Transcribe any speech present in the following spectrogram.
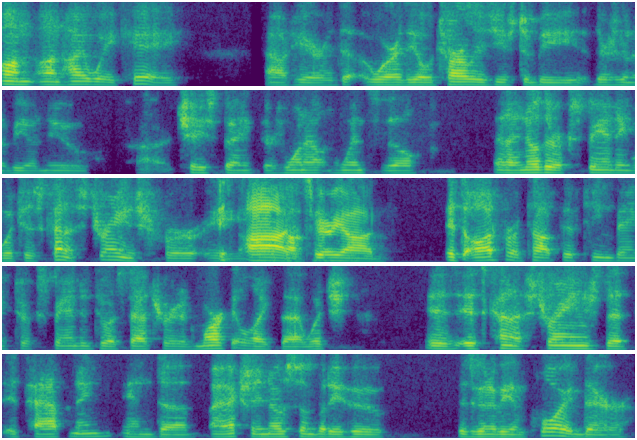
on on Highway K out here, the, where the old Charlie's used to be, there's going to be a new uh, Chase Bank. There's one out in Wentzville, and I know they're expanding, which is kind of strange for a It's odd. It's very odd. It's odd for a top 15 bank to expand into a saturated market like that, which is it's kind of strange that it's happening. And uh, I actually know somebody who is going to be employed there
